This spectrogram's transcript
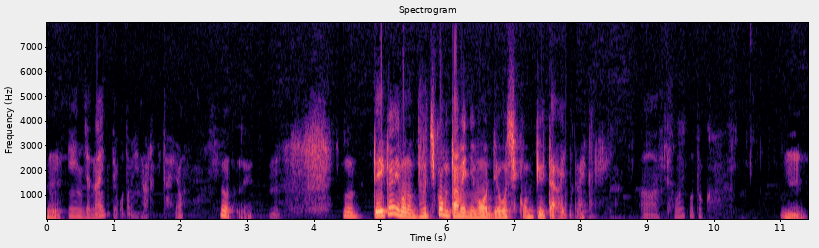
うん。いいんじゃないってことになるみたいよ。そうだね。うんでかいものをぶち込むためにも量子コンピューターがいいんじゃない？ああ、そういうことか。うん。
